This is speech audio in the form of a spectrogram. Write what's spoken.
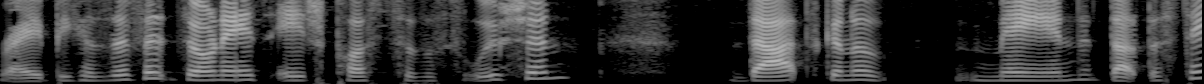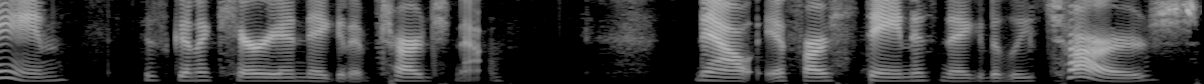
Right? Because if it donates H plus to the solution, that's going to mean that the stain is going to carry a negative charge now. Now, if our stain is negatively charged,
